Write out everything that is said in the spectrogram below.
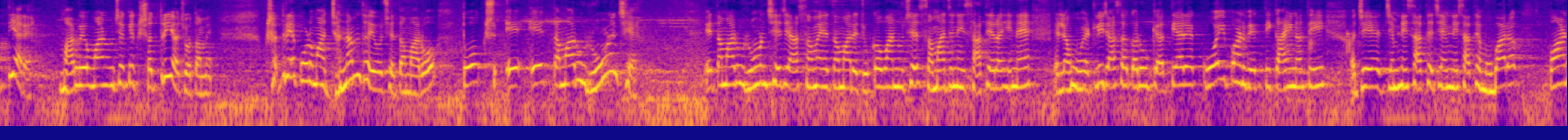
અત્યારે મારું એવું માનવું છે કે ક્ષત્રિય છો તમે. ક્ષત્રિય કુળમાં જન્મ થયો છે તમારો તો એ એ તમારું ઋણ છે. એ તમારું ઋણ છે જે આ સમયે તમારે ચૂકવવાનું છે સમાજની સાથે રહીને. એટલે હું એટલી જ આશા કરું કે અત્યારે કોઈ પણ વ્યક્તિ કાંઈ નથી, જે જેમની સાથે છે એમની સાથે મુબારક. પણ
